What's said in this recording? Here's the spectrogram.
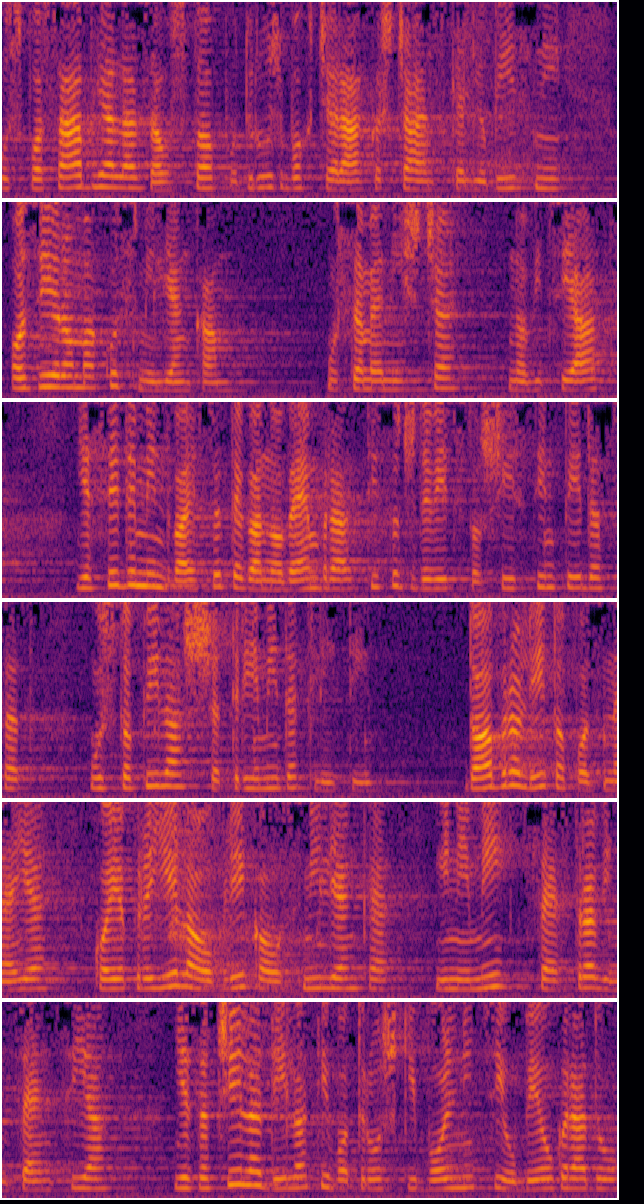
usposabljala za vstop v družbo hčera krščanske ljubezni oziroma kosmiljenkam. V semenišče, novicijat, je 27. novembra 1956 vstopila s še tremi dekleti. Dobro leto pozneje, ko je prejela obleka osmiljenke in ime sestra Vincencija, je začela delati v otroški bolnici v Beogradu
